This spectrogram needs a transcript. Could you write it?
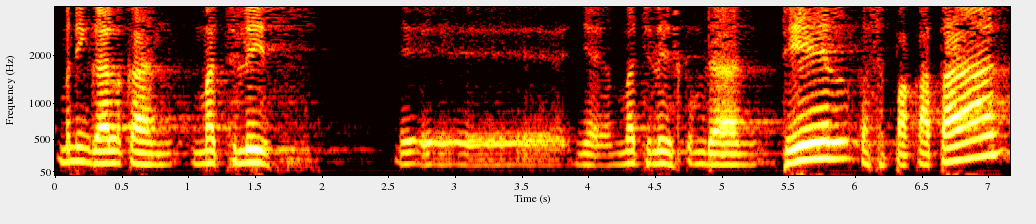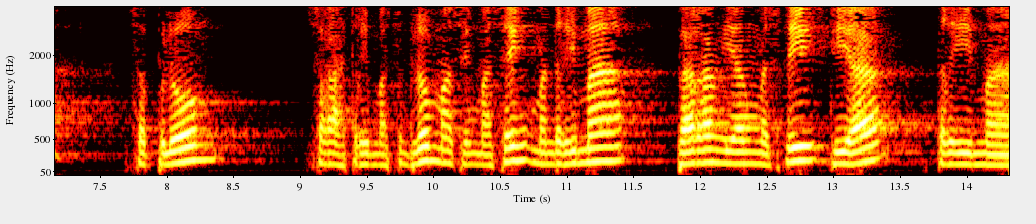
meninggalkan majlis. Majlis kemudian deal kesepakatan sebelum serah terima sebelum masing-masing menerima barang yang mesti dia terima.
